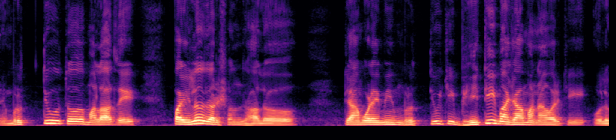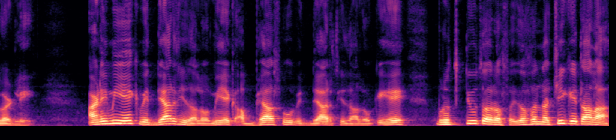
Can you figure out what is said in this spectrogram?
नाही. मृत्यूचं मला ते पहिलं दर्शन झालं. त्यामुळे मी मृत्यूची भीती माझ्या मनावरची उलगडली. आणि मी एक विद्यार्थी झालो. मी एक अभ्यासू विद्यार्थी झालो की हे मृत्यूचं रस जसं नचिकेताला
